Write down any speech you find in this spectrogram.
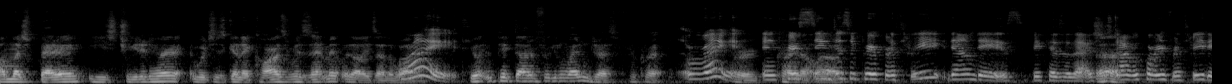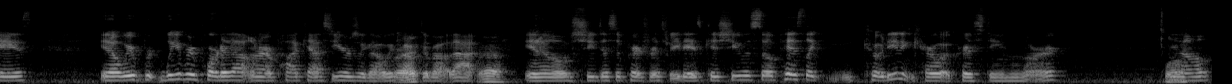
How much better he's treated her, which is going to cause resentment with all these other wives? Right. He went and picked out a freaking wedding dress for crap. Right. for And Christine disappeared for three damn days because of that. She Yeah. stopped recording for three days. You know, we we reported that on our podcast years ago. We Right. talked about that. Yeah. You know, she disappeared for three days because she was so pissed. Like Kody didn't care what Christine wore. Well, you know,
